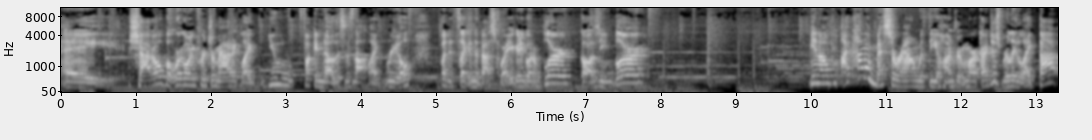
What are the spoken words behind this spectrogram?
a shadow, but we're going for dramatic, like you fucking know this is not like real, but it's like in the best way. You're gonna go to blur, Gaussian blur. You know, I kind of mess around with the 100 mark. I just really like that.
